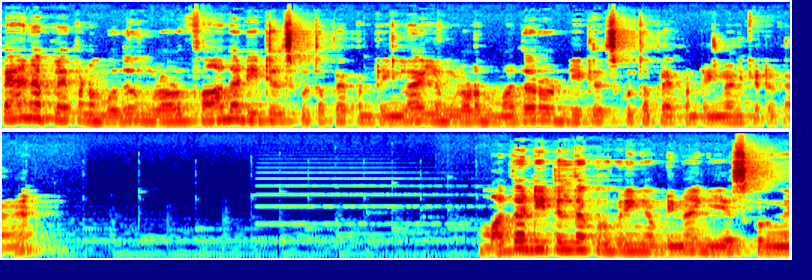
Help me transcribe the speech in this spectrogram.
பேன் அப்ளை பண்ணும்போது உங்களோட ஃபாதர் டீட்டெயில்ஸ் கொடுத்து அப்ளை பண்ணுறீங்களா இல்லை உங்களோட மதரோட டீட்டெயில்ஸ் கொடுத்து அப்ளை பண்ணுறீங்களான்னு கேட்டிருக்காங்க. மதர் டீட்டெயில் தான் கொடுக்குறீங்க அப்படின்னா இங்கே எஸ் கொடுங்க.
